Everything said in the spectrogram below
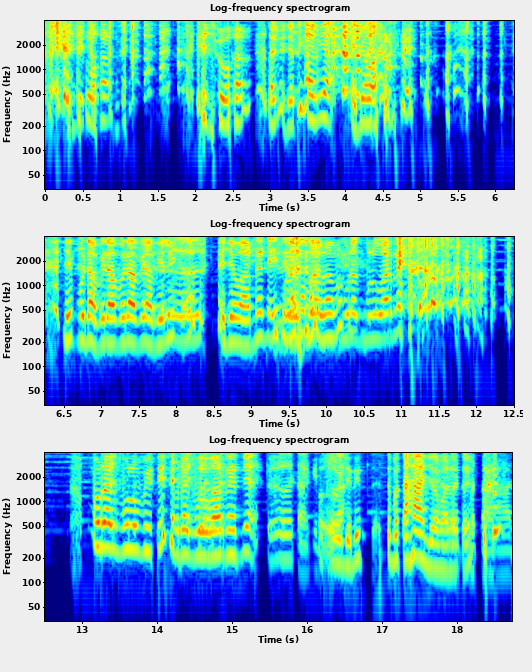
Kejual. Kejual. Lain aja tihang ya. Kejual warnet. Jadi pudah pindah pudah pindah bilik. Kejual warnet ya istilahnya mah. murah bulu warnet Murag bulu bitis, murag bulu warnetnya. eh tah kitu Oh, lah. jadi tebetahan jelema Eh, teh. tebetahan.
